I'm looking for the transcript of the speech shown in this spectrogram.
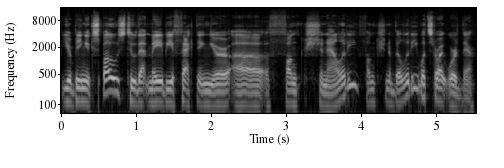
you're being exposed to that may be affecting your uh, functionality, functionability. What's the right word there?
